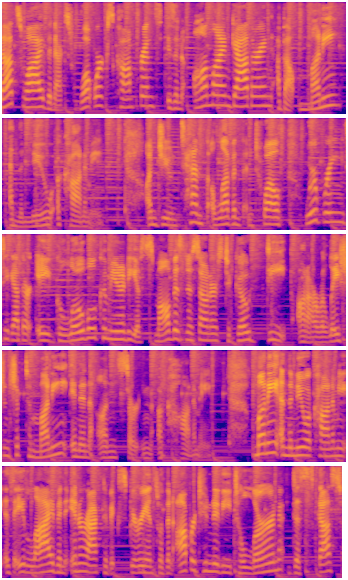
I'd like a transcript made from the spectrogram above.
That's why the next What Works conference is an online gathering about money and the new economy. On June 10th, 11th, and 12th, we're bringing together a global community of small business owners to go deep on our relationship to money in an uncertain economy. Money and the New Economy is a live and interactive experience with an opportunity to learn, discuss,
